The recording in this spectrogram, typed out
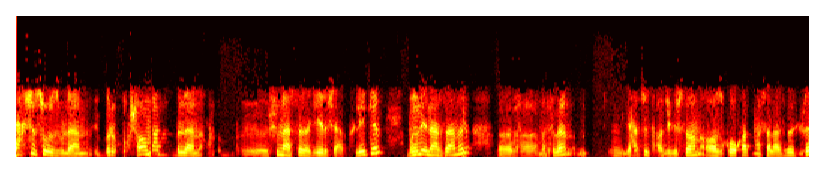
Yaxshi so'z bilan bir xushomad bilan e, shu narsalarga erishardi lekin bunday narsani masalan garchi tojikiston oziq ovqat masalasida juda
